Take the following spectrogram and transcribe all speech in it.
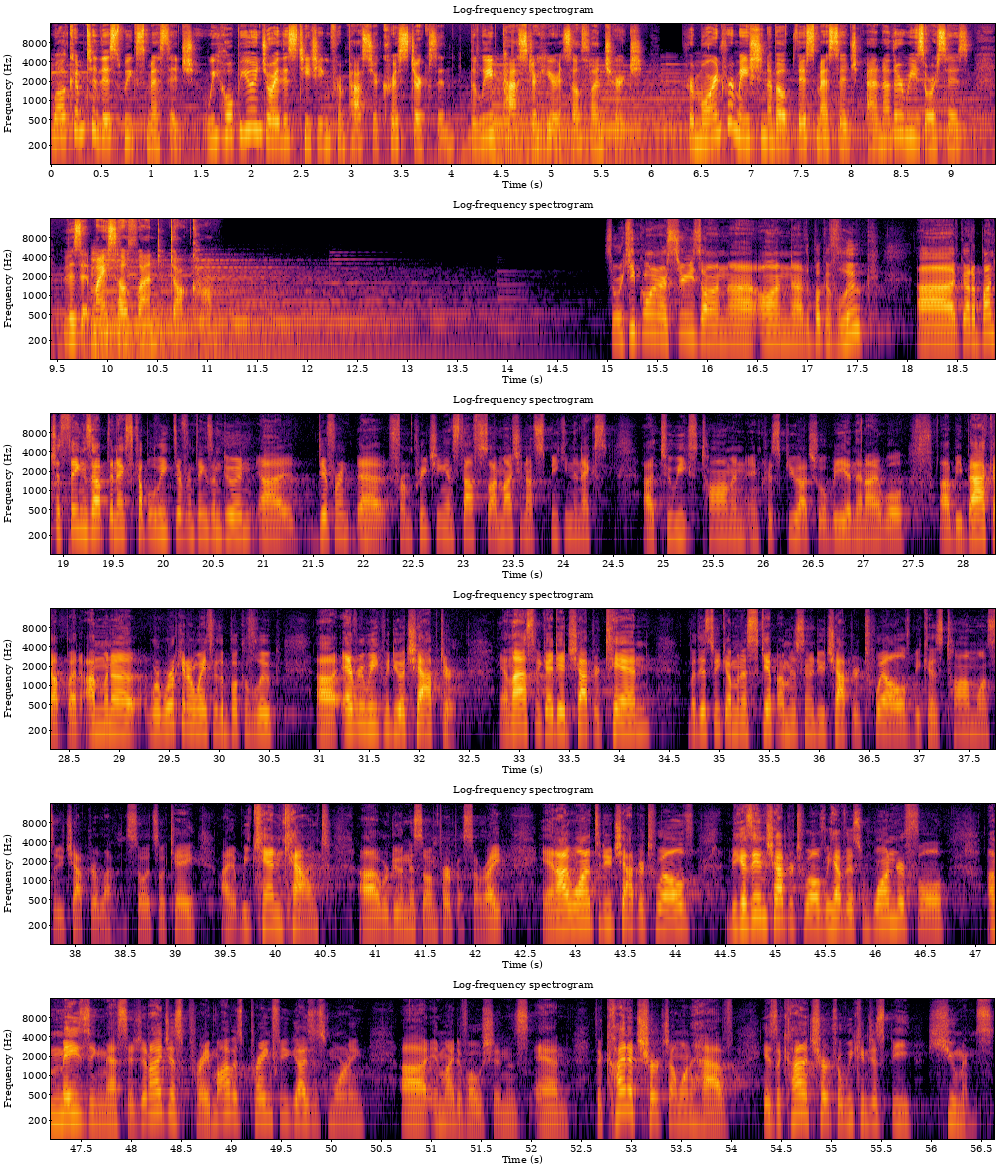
Welcome to this week's message. We hope you enjoy this teaching from Pastor Chris Dirksen, the lead pastor here at Southland Church. For more information about this message and other resources, visit mysouthland.com. So we keep going in our series on, uh, on uh, the book of Luke. Uh, I've got a bunch of things up the next couple of weeks, different things I'm doing, uh, different uh, from preaching and stuff. So I'm actually not speaking the next uh, two weeks. Tom and, and Chris Puhatch will be, and then I will uh, be back up. But I'm gonna, we're working our way through the book of Luke. Uh, every week we do a chapter. And last week I did chapter 10, but this week I'm gonna skip. I'm just gonna do chapter 12 because Tom wants to do chapter 11. So it's okay. I, we can count. we're doing this on purpose, all right? And I wanted to do chapter 12 because in chapter 12 we have this wonderful amazing message. And I just pray. I was praying for you guys this morning uh, in my devotions. And the kind of church I want to have is the kind of church where we can just be humans.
